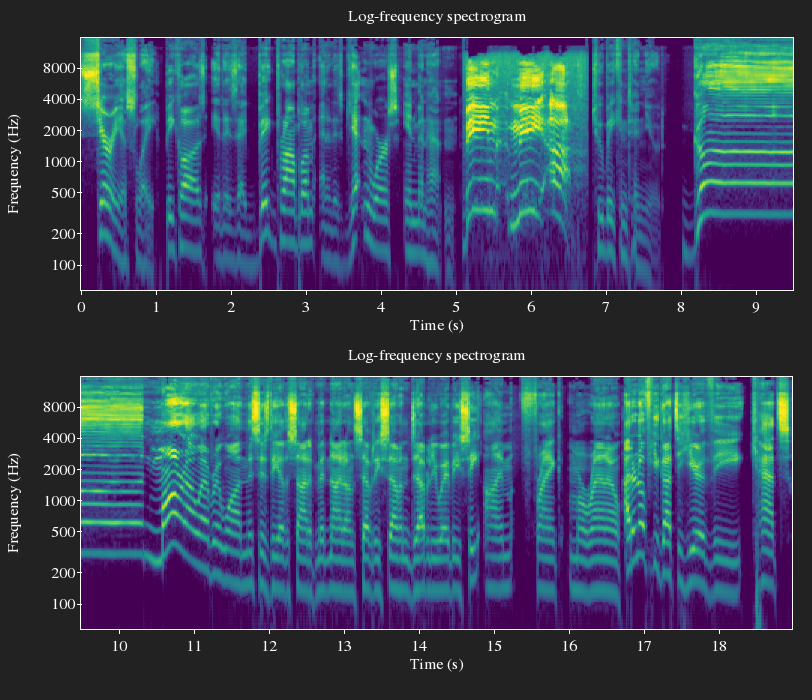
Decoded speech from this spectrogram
seriously because it is a big problem and it is getting worse in Manhattan. Beam me up! To be continued. Good morrow, everyone. This is The Other Side of Midnight on 77 WABC. I'm Frank Morano. I don't know if you got to hear the Cats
